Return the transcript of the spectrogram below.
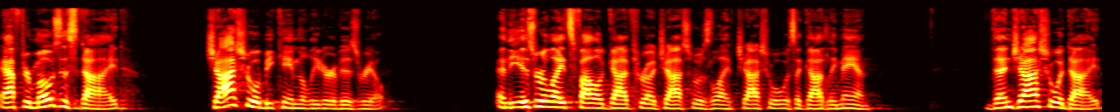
After Moses died, Joshua became the leader of Israel. And the Israelites followed God throughout Joshua's life. Joshua was a godly man. Then Joshua died.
